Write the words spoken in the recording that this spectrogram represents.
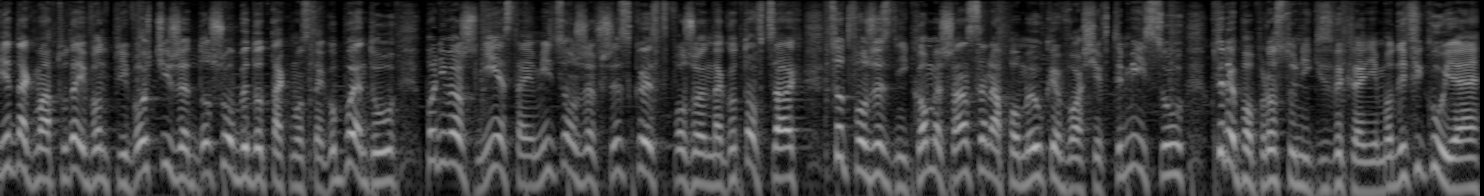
jednak ma tutaj wątpliwości, że doszłoby do tak mocnego błędu, ponieważ nie jest tajemnicą, że wszystko jest tworzone na gotowcach, co tworzy znikome szanse na pomyłkę właśnie w tym miejscu, które po prostu nikt zwykle nie modyfikuje.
